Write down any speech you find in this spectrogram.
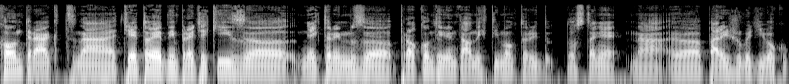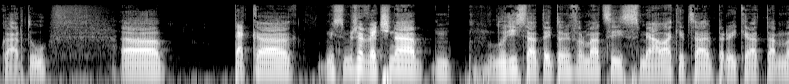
kontrakt na tieto jedny preteky s uh, niektorým z prokontinentálnych tímov, ktorý dostane na uh, Parížu divokú kartu. Tak myslím, že väčšina ľudí sa tejto informácii smiala, keď sa prvýkrát tam,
